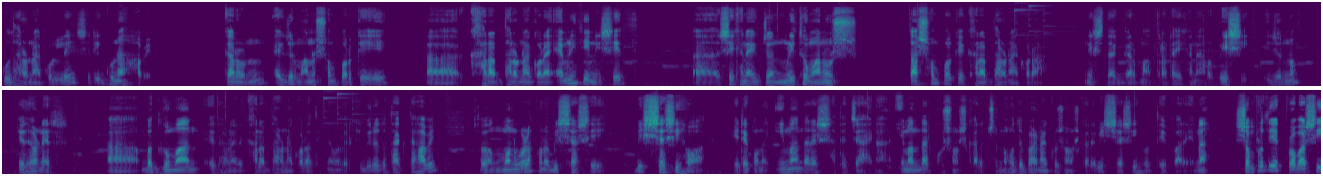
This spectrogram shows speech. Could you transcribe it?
কুধারণা করলে সেটি গুণা হবে। কারণ একজন মানুষ সম্পর্কে খারাপ ধারণা করা এমনিতেই নিষেধ। সেখানে একজন মৃত মানুষ, তার সম্পর্কে খারাপ ধারণা করা নিষেধাজ্ঞার মাত্রাটা এখানে আরও বেশি। এই জন্য এ ধরনের বদগুমান, এ ধরনের খারাপ ধারণা করা থেকে আমাদেরকে বিরত থাকতে হবে এবং মন গড়া কোনো বিশ্বাসে বিশ্বাসী হওয়া, এটা কোনো ইমানদারের সাথে যায় না। ইমানদার কুসংস্কারের জন্য হতে পারে না, কুসংস্কারে বিশ্বাসী হতে পারে না। সম্প্রতি এক প্রবাসী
